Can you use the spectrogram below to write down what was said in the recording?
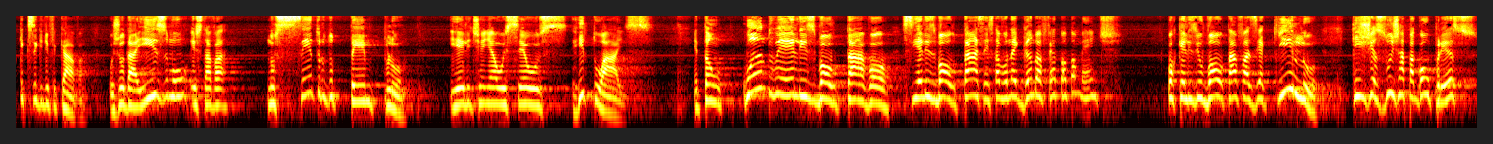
O que, que significava? O judaísmo estava no centro do templo e ele tinha os seus rituais. Então, quando eles voltavam, se eles voltassem, estavam negando a fé totalmente, porque eles iam voltar a fazer aquilo que Jesus já pagou o preço,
